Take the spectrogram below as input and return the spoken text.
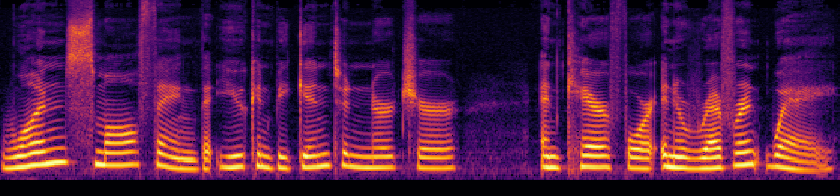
one small thing that you can begin to nurture and care for in a reverent way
